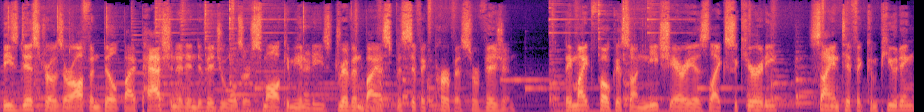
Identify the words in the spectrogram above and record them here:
These distros are often built by passionate individuals or small communities driven by a specific purpose or vision. They might focus on niche areas like security, scientific computing,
